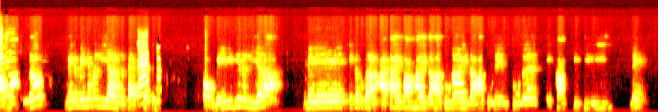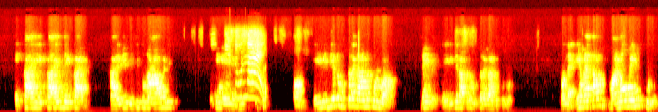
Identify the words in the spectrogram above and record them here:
අමාරුනා මෙන්න මෙහෙම ලියන්න පැත්තට. ඔව් මේ විදිහට ලියලා මේ එකතු කරන්න. 8යි 5යි 13යි 13න් 3 එකක් කිතිලි නේ? 1යි 1යි 2යි හරිනේ 23 ආවනේ. ඉතින් ඒ ඔව් ඒ විදිහට උත්තර ගන්න පුළුවන්. නේද? ඒ විදිහට අපිට උත්තර ගන්න පුළුවන්. හොඳයි. එහෙම නැත්නම් මනෝමයන් පුළුවන්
